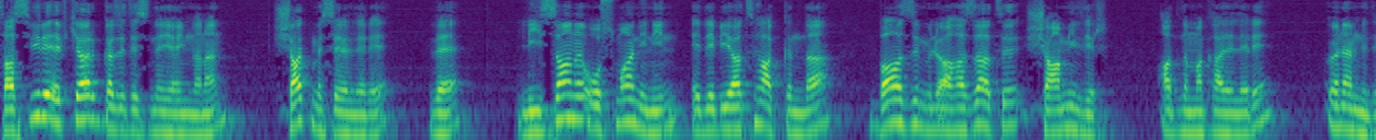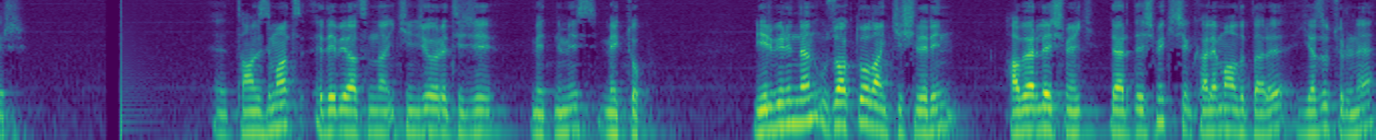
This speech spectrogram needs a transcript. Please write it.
Tasviri Efkar gazetesinde yayınlanan şark meseleleri ve Lisan-ı Osmani'nin edebiyatı hakkında bazı mülahazatı şamildir adlı makaleleri önemlidir. E, Tanzimat edebiyatında ikinci öğretici metnimiz mektup. Birbirinden uzakta olan kişilerin haberleşmek, dertleşmek için kaleme aldıkları yazı türüne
